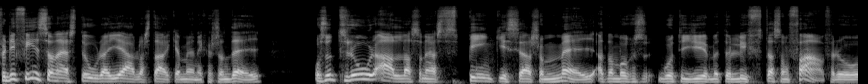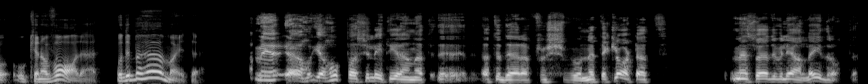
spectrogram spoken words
För det finns sådana här stora jävla starka människor som dig. Och så tror alla sådana här spinkisar som mig att man måste gå till gymmet och lyfta som fan för att, att kunna vara där. Och det behöver man ju inte. Men jag, jag, jag hoppas ju lite grann att, eh, att det där har försvunnit. Det är klart att, men så är det väl i alla idrotter.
